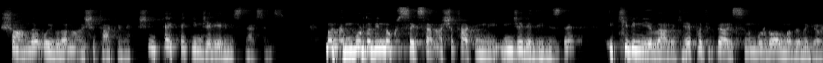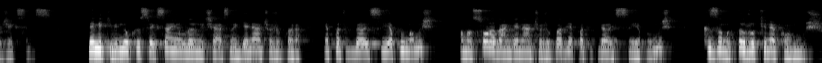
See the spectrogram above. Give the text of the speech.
şu anda uygulanan aşı takvimi. Şimdi tek tek inceleyelim isterseniz. Bakın burada 1980 aşı takvimini incelediğinizde 2000'li yıllardaki hepatit B aşısının burada olmadığını göreceksiniz. Demek ki 1980 yılların içerisinde gelen çocuklara hepatit B aşısı yapılmamış ama sonradan gelen çocuklara hepatit B aşısı yapılmış. Kızamık da rutine konmuş.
